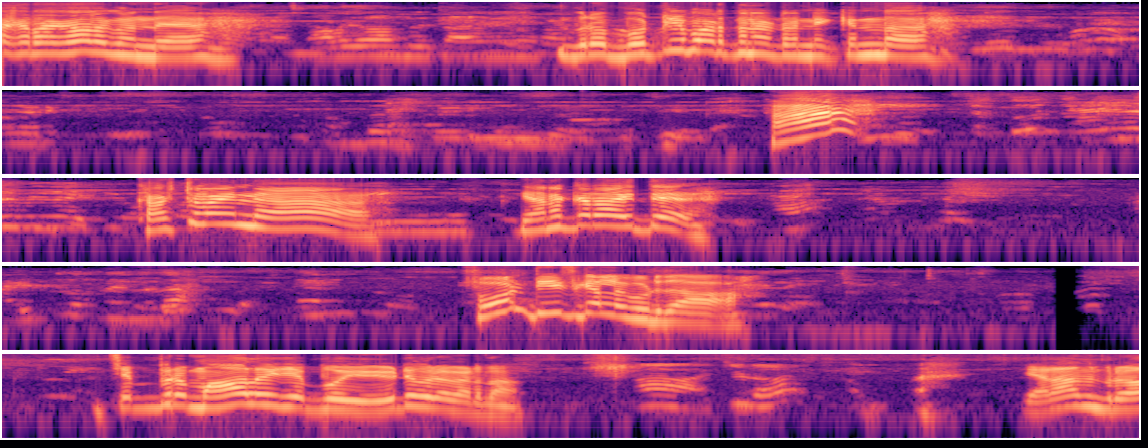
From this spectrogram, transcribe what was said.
రకరకాలుగా ఉంది. బ్రో బొట్లు పడుతున్నట్టు నీ కింద? కష్టమైందా? వెనకరా అయితే. ఫోన్ తీసుకెళ్ళకూడదా? చెప్పు బ్రో మామూలుగా చెప్పు యూట్యూబ్లో పెడదాం. ఎలా ఉంది బ్రో?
